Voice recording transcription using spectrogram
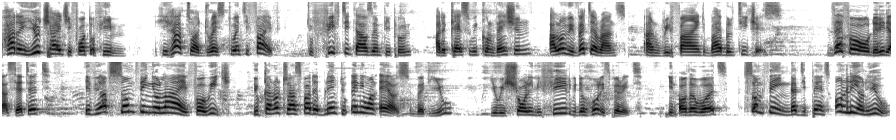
had a huge challenge in front of him. He had to address 25 to 50,000 people at the Keswick Convention, along with veterans and refined Bible teachers. Therefore, the leader asserted if you have something in your life for which you cannot transfer the blame to anyone else but you, you will surely be filled with the Holy Spirit. In other words, something that depends only on you,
